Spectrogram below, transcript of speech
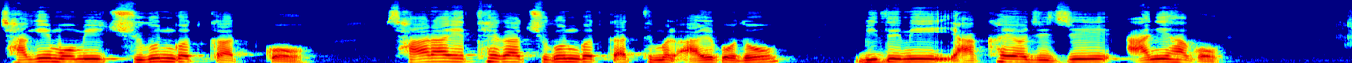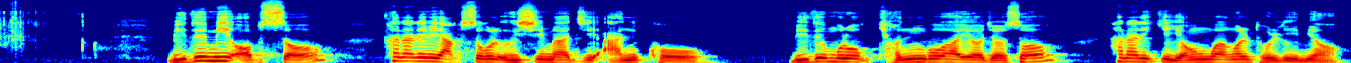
자기 몸이 죽은 것 같고 사라의 태가 죽은 것 같음을 알고도 믿음이 약하여지지 아니하고 믿음이 없어 하나님의 약속을 의심하지 않고 믿음으로 견고하여져서 하나님께 영광을 돌리며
